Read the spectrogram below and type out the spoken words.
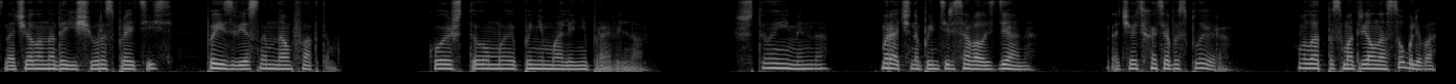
Сначала надо еще раз пройтись по известным нам фактам. Кое-что мы понимали неправильно. Что именно? мрачно поинтересовалась Диана. Начать хотя бы с плеера. Влад посмотрел на Соболева,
